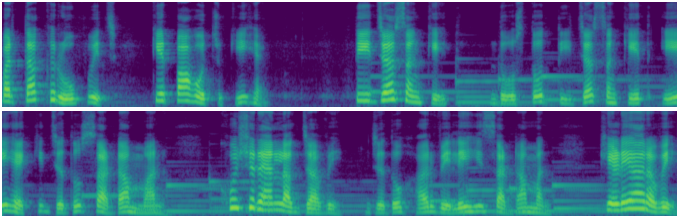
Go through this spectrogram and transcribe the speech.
ਪ੍ਰਤੱਖ ਰੂਪ ਵਿੱਚ ਕਿਰਪਾ ਹੋ ਚੁੱਕੀ ਹੈ। ਤੀਜਾ ਸੰਕੇਤ। ਦੋਸਤੋ, ਤੀਜਾ ਸੰਕੇਤ ਇਹ ਹੈ ਕਿ ਜਦੋਂ ਸਾਡਾ ਮਨ ਖੁਸ਼ ਰਹਿਣ ਲੱਗ ਜਾਵੇ, ਜਦੋਂ ਹਰ ਵੇਲੇ ਹੀ ਸਾਡਾ ਮਨ ਖਿੜਿਆ ਰਵੇ,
